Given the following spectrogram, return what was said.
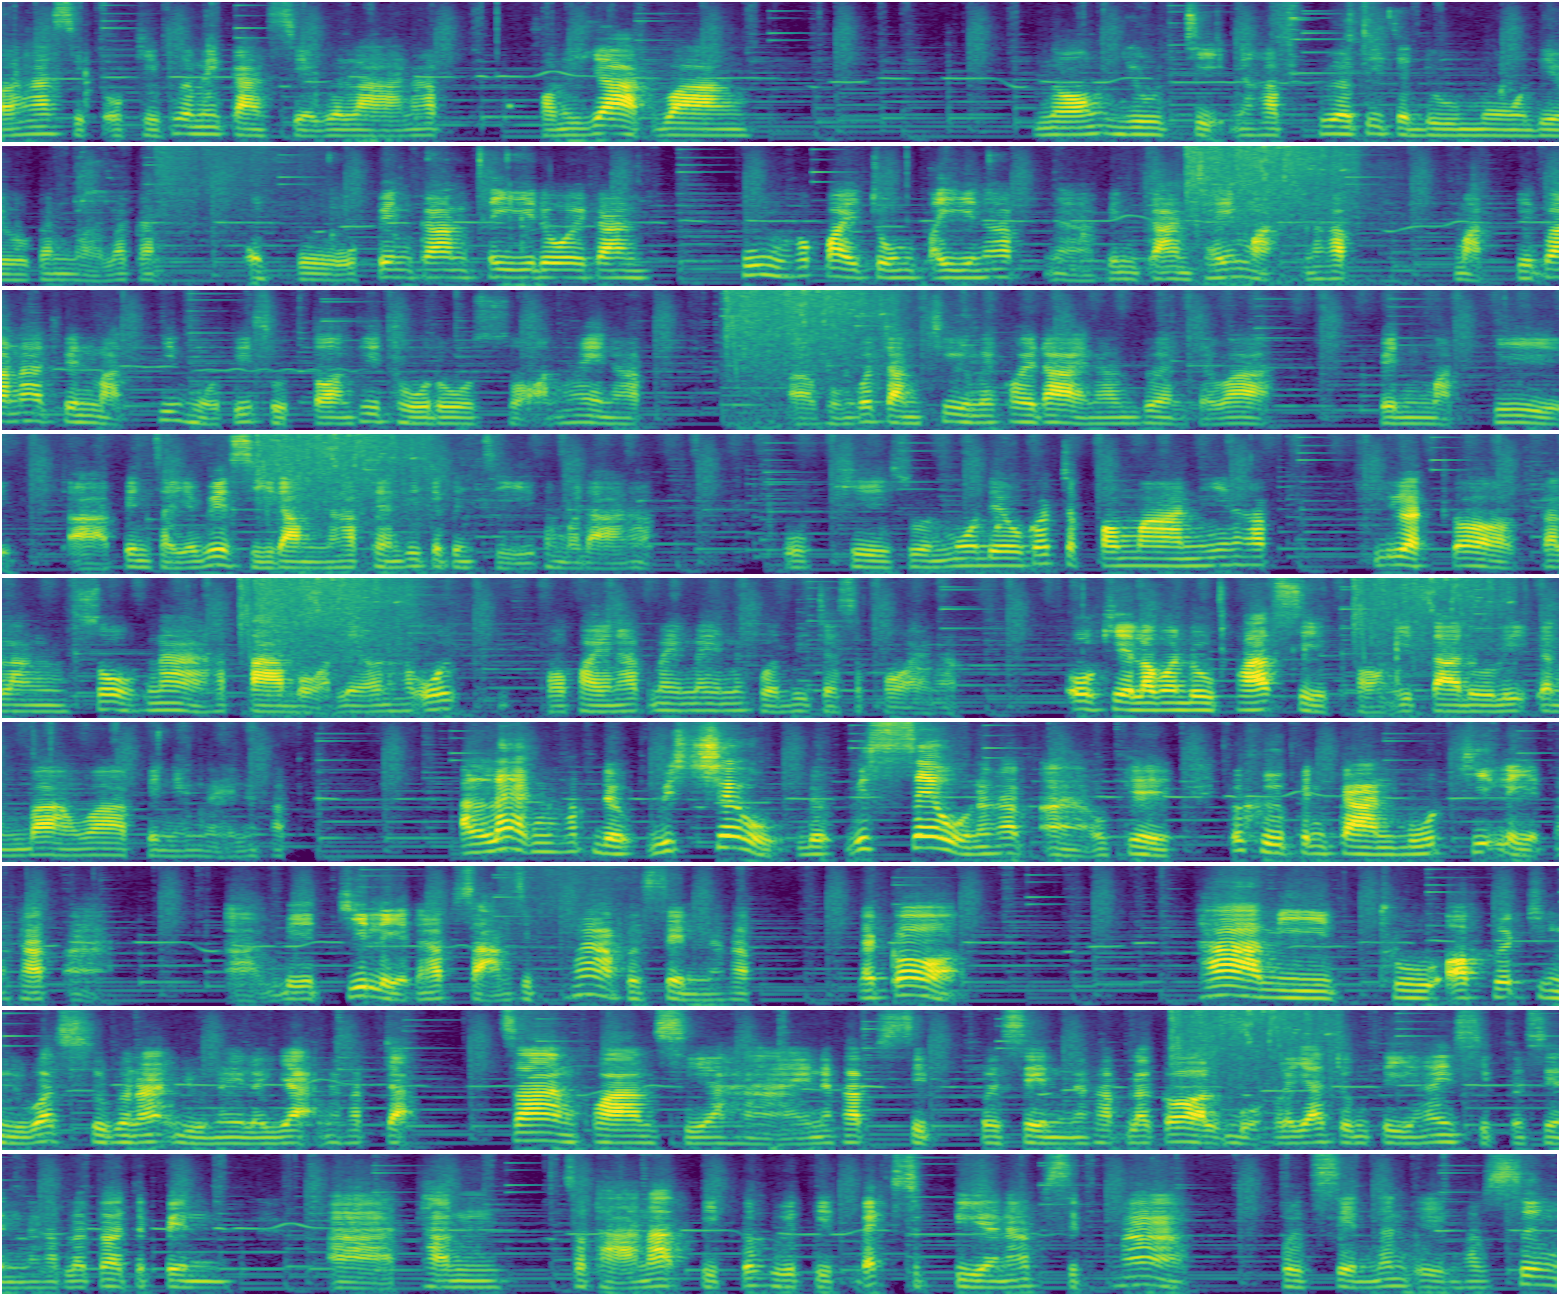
850 โอเค เพื่อไม่การเสียเวลานะครับ ขออนุญาตวางน้องยูจินะครับ เพื่อที่จะดูโมเดลกันหน่อยแล้วกัน โอ้โห เป็นการตีโดยการพุ่งเข้าไปโจมตีนะครับอ่เป็นการใช้หมัดนะครับ หมัดคิดว่าน่าจะเป็นหมัดที่โหดที่สุดตอนที่โทโดสอนให้นะครับ ผมก็จำชื่อไม่ค่อยได้นะเพื่อนแต่ว่าเป็นหมัดที่เป็นสายเวทสีดำนะครับ แทนที่จะเป็นสีธรรมดานะครับ โอเค ส่วนโมเดลก็จะประมาณนี้นะครับ เลือดก็กำลังโซกหน้าครับตาบอดแล้วนะครับ โอ๊ยขออภัยนะครับ ไม่ไม่ไม่ควรที่จะสปอยนะครับ โอเคเรามาดูพาสซีฟของอิตาโดริกันบ้างว่าเป็นยังไงนะครับ อันแรกนะครับ The Whistle The Whistle นะครับ อ่า โอเค ก็คือเป็นการบูตคิเลตนะครับ อ่า อ่า เบสคิเลตนะครับ 35%นะครับ แล้วก็ถ้ามี Two of c u r King หรือว่าสุกนะอยู่ในระยะนะครับ จะ สร้างความเสียหายนะครับ 10%นะครับ แล้วก็บวกระยะโจมตีให้ 10%นะครับ แล้วก็จะเป็นทำสถานะติดก็คือติดแบ็กสเปียนะครับ 15%นั่นเองครับ ซึ่ง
